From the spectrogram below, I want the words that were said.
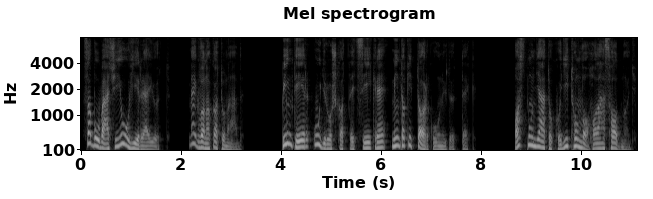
Szabó bácsi jó hírrel jött. Megvan a katonád. Pintér úgy roskadt egy székre, mint akit tarkón ütöttek. Azt mondjátok, hogy itthon van halász hadnagy?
